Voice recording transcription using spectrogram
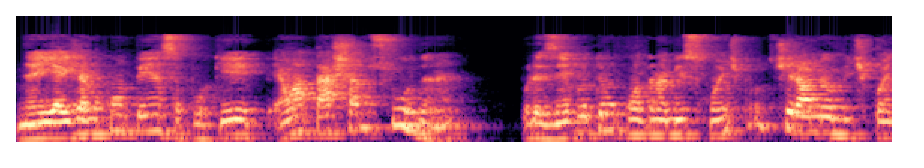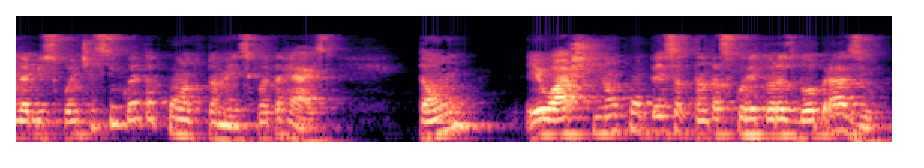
Né? E aí já não compensa, porque é uma taxa absurda, né? Por exemplo, eu tenho um conta na Biscoint, para tirar o meu Bitcoin da Biscoint é 50 conto também, 50 reais. Então, eu acho que não compensa tanto as corretoras do Brasil.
